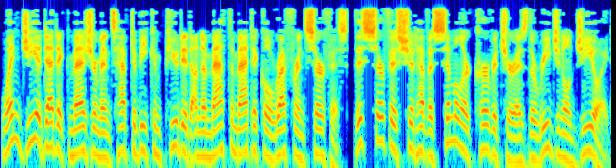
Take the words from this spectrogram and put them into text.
When geodetic measurements have to be computed on a mathematical reference surface, this surface should have a similar curvature as the regional geoid,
